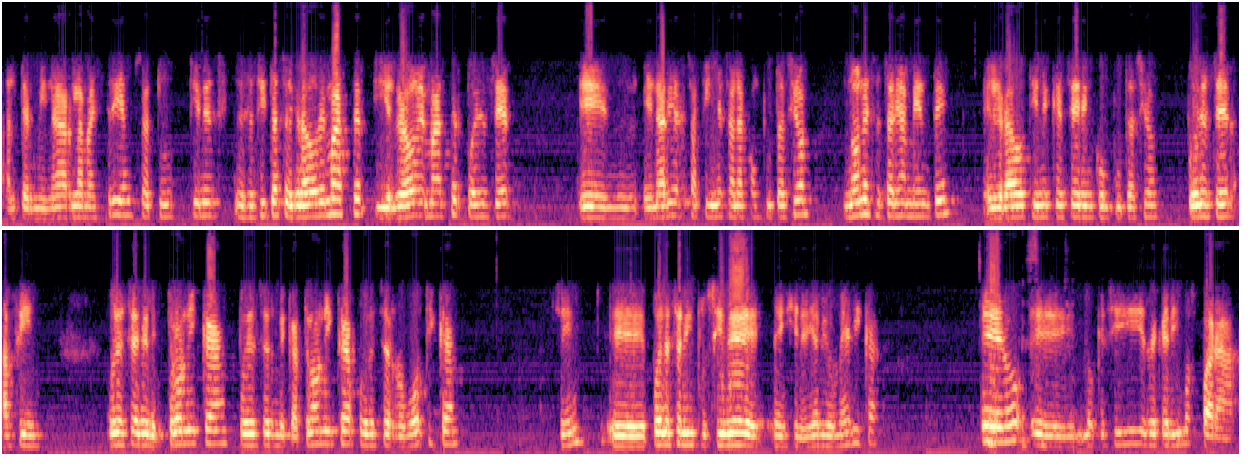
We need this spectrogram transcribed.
al terminar la maestría. O sea, tú tienes necesitas el grado de máster y el grado de máster puede ser en, en áreas afines a la computación. No necesariamente el grado tiene que ser en computación, puede ser afín. Puede ser electrónica, puede ser mecatrónica, puede ser robótica, ¿sí? Eh, puede ser inclusive de ingeniería biomédica, pero eh, lo que sí requerimos para,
